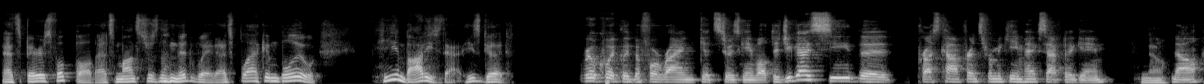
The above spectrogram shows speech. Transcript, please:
that's Bears football. That's Monsters in the Midway. That's black and blue. He embodies that. He's good. Real quickly before Ryan gets to his game ball, did you guys see the press conference from Akiem Hicks after the game? No, no.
